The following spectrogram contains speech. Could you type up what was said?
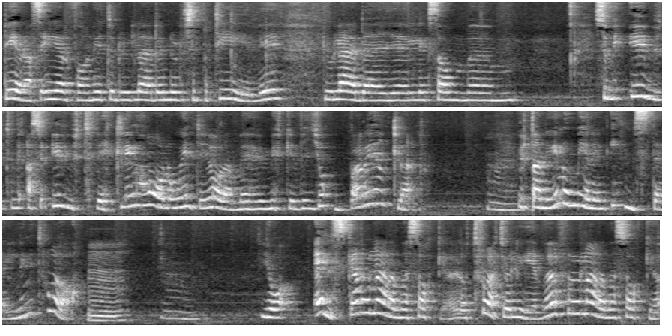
deras erfarenheter. Du lär dig när du ser på TV. Du lär dig liksom ehm, så vi ut, alltså utveckling har nog inte att göra med hur mycket vi jobbar egentligen. Utan det är nog mer en inställning tror jag. Mm. Jag älskar att lära mig saker. Jag tror att jag lever för att lära mig saker.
